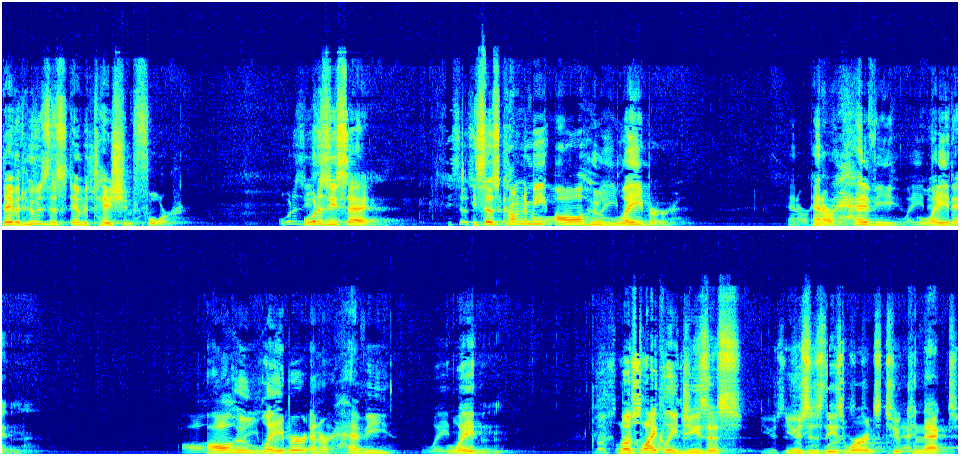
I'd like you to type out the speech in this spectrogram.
David, who is this invitation for? What does he say? He says, Come to me, all who labor and are heavy laden. All who labor and are heavy laden. Most likely, Jesus uses these words to connect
